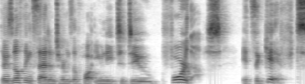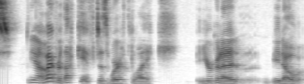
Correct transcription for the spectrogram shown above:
There's nothing said in terms of what you need to do for that. It's a gift. Yeah. However, that gift is worth like you're gonna, you know,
